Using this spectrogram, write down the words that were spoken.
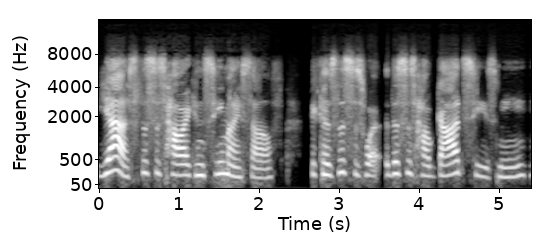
yes, this is how I can see myself because this is what this is how God sees me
